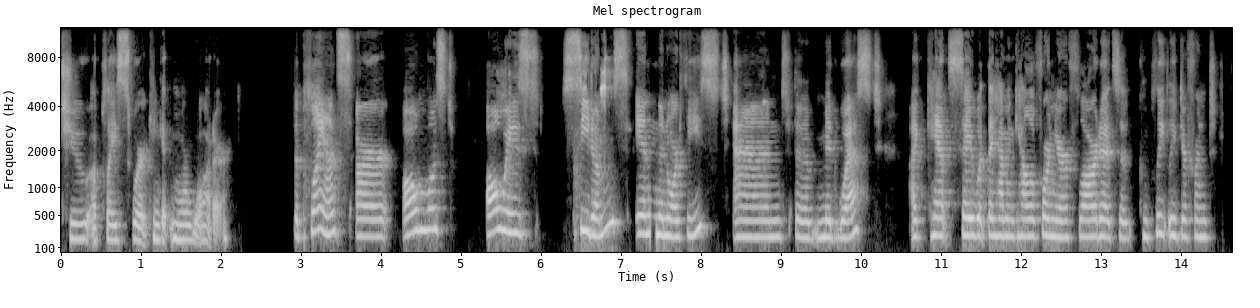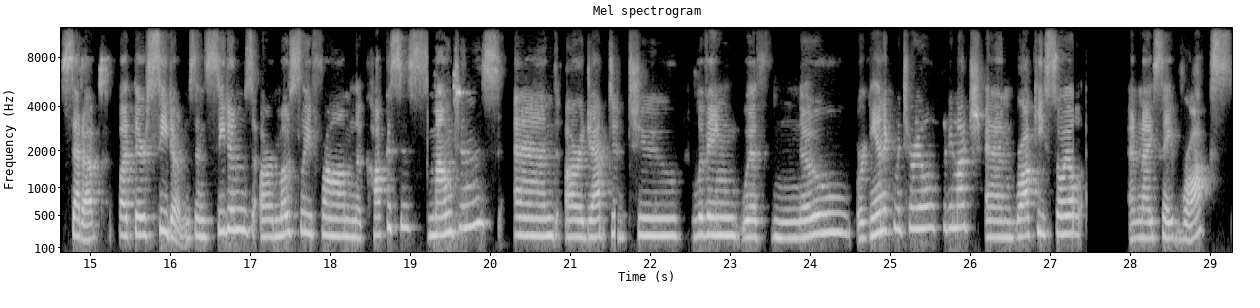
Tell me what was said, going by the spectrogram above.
to a place where it can get more water. The plants are almost always sedums in the Northeast and the Midwest. I can't say what they have in California or Florida. It's a completely different setup, but they're sedums. And sedums are mostly from the Caucasus Mountains and are adapted to living with no organic material pretty much and rocky soil. And I say rocks,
